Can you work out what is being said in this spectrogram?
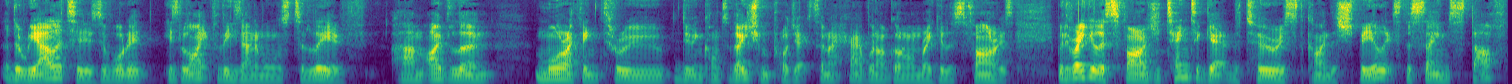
the realities of what it is like for these animals to live. Um, I've learned more, I think, through doing conservation projects than I have when I've gone on regular safaris. With regular safaris, you tend to get the tourist kind of spiel, it's the same stuff.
